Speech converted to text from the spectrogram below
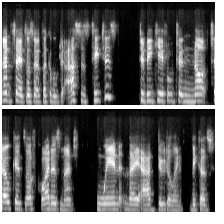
I'd say it's also applicable to us as teachers to be careful to not tell kids off quite as much when they are doodling because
